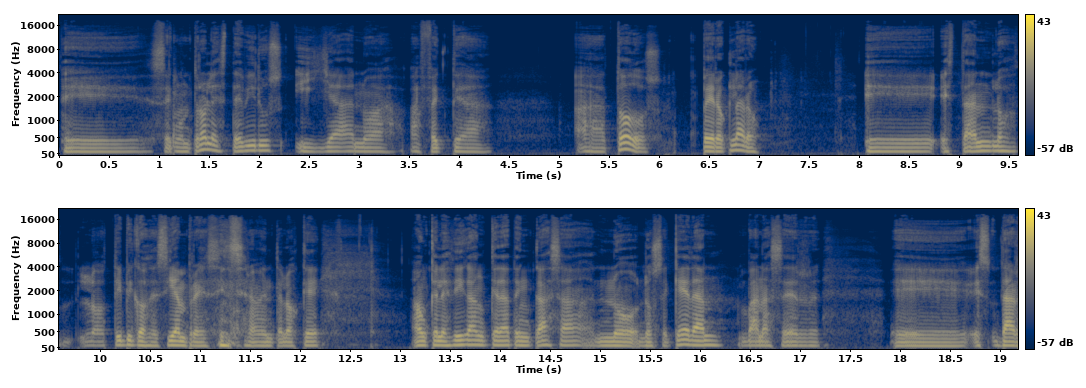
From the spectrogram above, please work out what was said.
eh, se controle este virus y ya no afecte a, a todos. Pero claro, eh, están los, los típicos de siempre, sinceramente, los que, aunque les digan quédate en casa, no, no se quedan, van a hacer eh, dar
